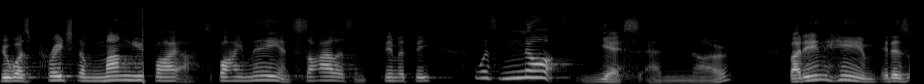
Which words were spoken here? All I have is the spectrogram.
who was preached among you by us, by me and Silas and Timothy, was not yes and no, but in him it has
